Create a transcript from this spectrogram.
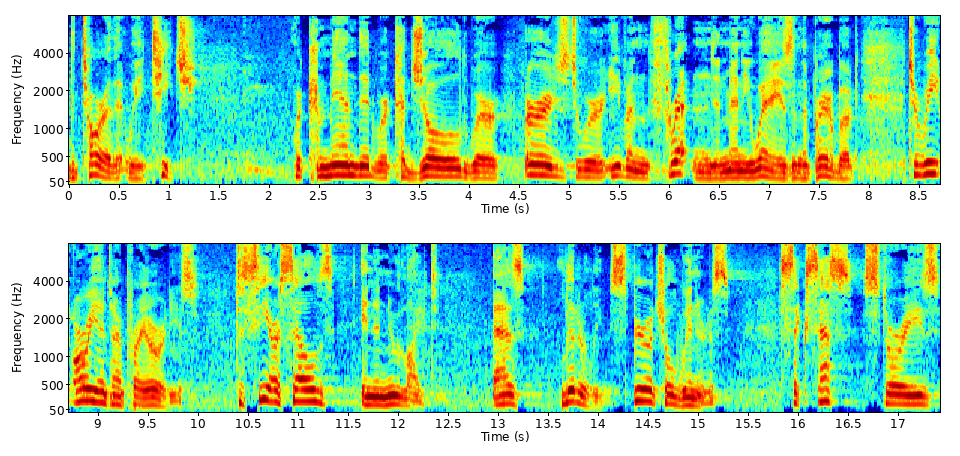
the Torah that we teach, we're commanded, we're cajoled, we're urged, we're even threatened in many ways in the prayer book to reorient our priorities, to see ourselves in a new light as literally spiritual winners, success stories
